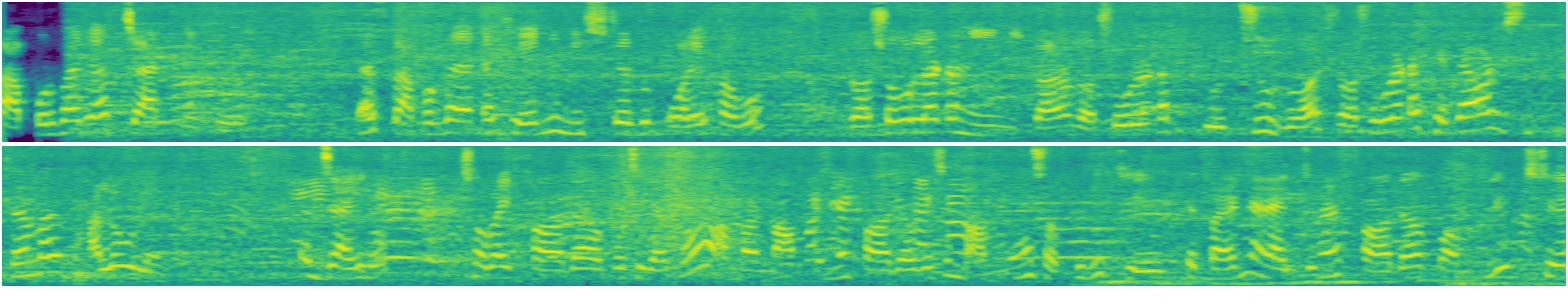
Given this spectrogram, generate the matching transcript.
পাঁপড় ভাজা চাটনি করে ব্যাস, পাঁপড় ভাজাটা খেয়ে নিই মিষ্টিটা একটু পরে খাব। রসগোল্লাটা নিই কারণ রসগোল্লাটা প্রচুর রস। রসগোল্লাটা খেতে আমার আমার ভালোও লাগে। আর যাই হোক, সবাই খাওয়া দাওয়া করছে। দেখো, আমার মাম্মামও খাওয়া দাওয়া করছে। মাম্মাও সব কিছু খেয়ে উঠতে পারে না আর একজনের খাওয়া দাওয়া কমপ্লিট সে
